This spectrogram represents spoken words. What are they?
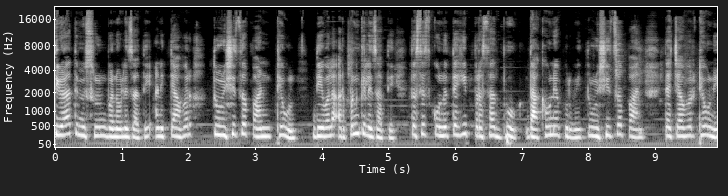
तिळात मिसळून बनवले जाते आणि त्यावर तुळशीचं पान ठेवून देवाला अर्पण केले जाते. तसेच कोणत्याही प्रसाद भोग दाखवण्यापूर्वी तुळशीचं पान त्याच्यावर ठेवणे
